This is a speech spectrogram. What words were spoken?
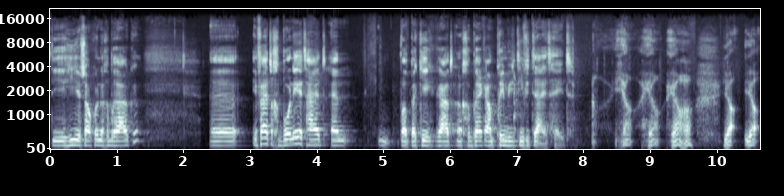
die je hier zou kunnen gebruiken. Eh, in feite geborneerdheid en wat bij Kierkegaard een gebrek aan primitiviteit heet. Ja, ja, ja, ja, ja,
